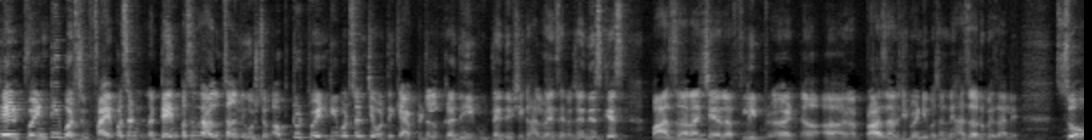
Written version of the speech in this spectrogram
ten twenty percent five percent ten percent अजून चांगली गोष्ट अप टू ट्वेंटी पर्सेंटच्या वरती कॅपिटल कधीही कुठल्या दिवशी घालवायचं नाही. सो इन दिस केस पाच हजाराचे रफली पाच हजाराचे ट्वेंटी पर्सेंट हजार रुपये झाले. सो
